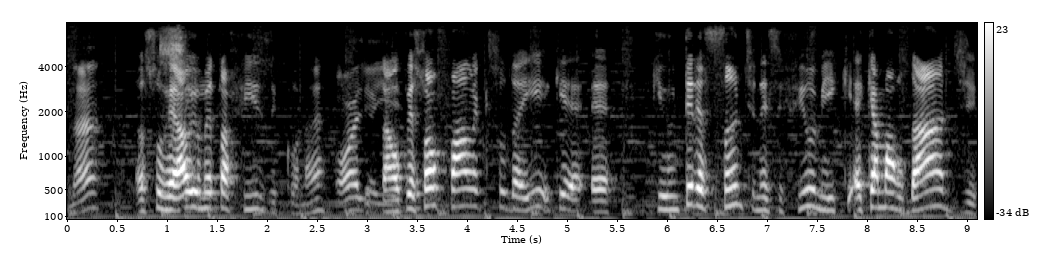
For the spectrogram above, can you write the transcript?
né? É o surreal Sim. e o metafísico, né? Olha aí. Tá, o pessoal fala que isso daí, que é, é- que o interessante nesse filme que- é que a maldade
